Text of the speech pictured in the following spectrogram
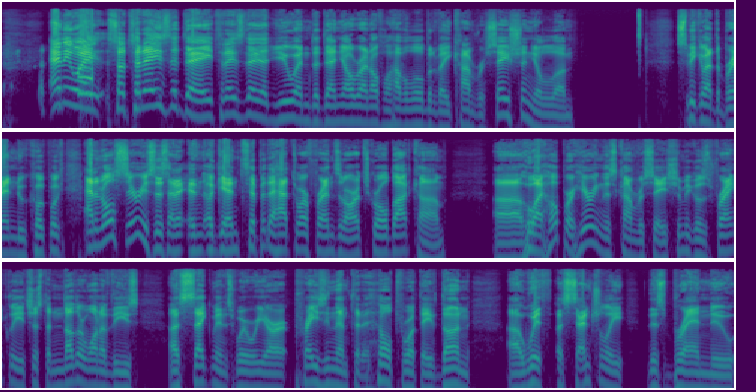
anyway, so today's the day. Today's the day that you and Danielle Renov will have a little bit of a conversation. You'll um, speak about the brand new cookbook. And in all seriousness, and, and again, tip of the hat to our friends at artscroll.com, uh, who I hope are hearing this conversation because, frankly, it's just another one of these uh, segments where we are praising them to the hilt for what they've done uh, with essentially this brand new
